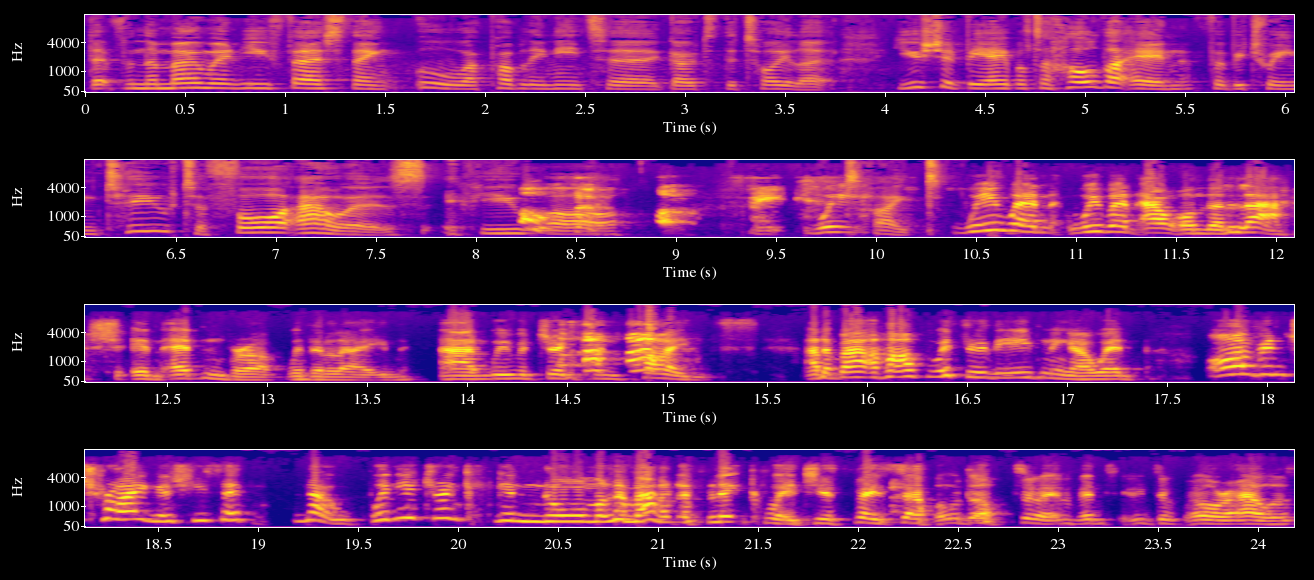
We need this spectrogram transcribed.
that from the moment you first think, "Oh, I probably need to go to the toilet," you should be able to hold that in for between two to four hours if you oh, are for fuck's we tight. we went we went out on the lash in Edinburgh with Elaine, and we were drinking pints. And about halfway through the evening, I went, oh, I've been trying. And she said, no, when you're drinking a normal amount of liquid, you're supposed to hold on to it for two to four hours.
